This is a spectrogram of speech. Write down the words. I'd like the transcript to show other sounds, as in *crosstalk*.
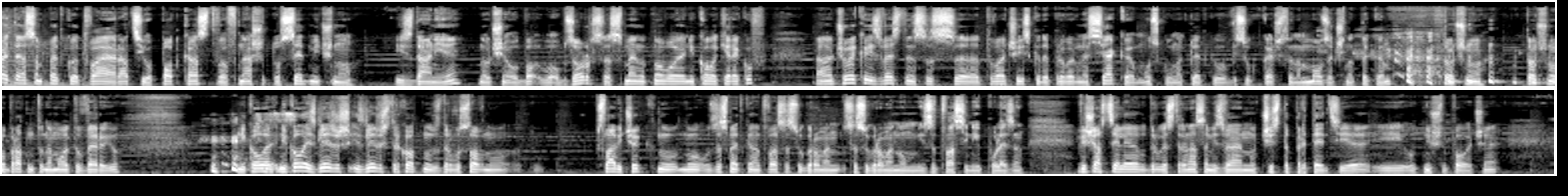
Здравейте, аз съм Петко, а това е Рацио подкаст в нашето седмично издание, научния обзор. С мен отново е Никола Кереков. Човек е известен с това, че иска да превърне всяка мускулна клетка в висококачествена мозъчна тъкан. *laughs* Точно, точно обратното на моето верою. Никола, Никола изглеждаш, изглеждаш страхотно, здравословно, слабичък, но, но за сметка на това с огромен, с огромен ум и затова си ни е полезен. Виж, аз целия от друга страна съм изведен от чиста претенция и от нищо повече.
